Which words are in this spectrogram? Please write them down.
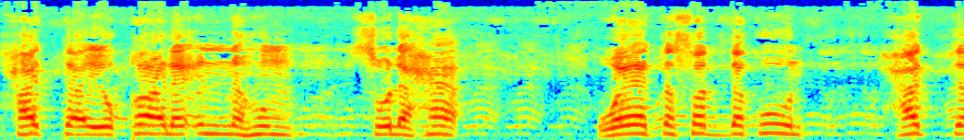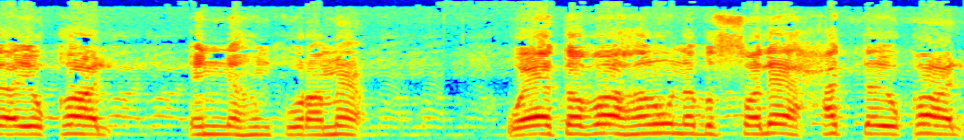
حتى يقال إنهم صلحاء ويتصدقون حتى يقال إنهم كرماء ويتظاهرون بالصلاة حتى يقال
